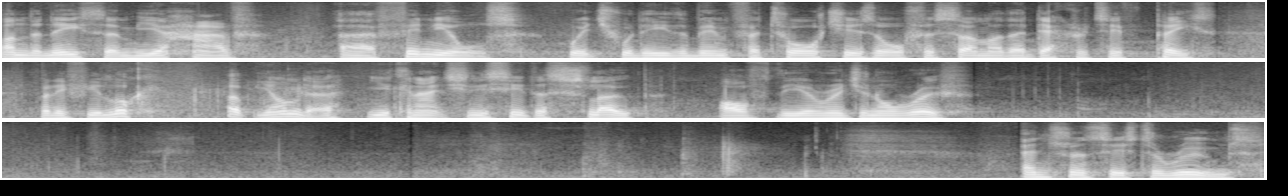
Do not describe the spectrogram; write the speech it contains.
Underneath them you have uh, finials which would either been for torches or for some other decorative piece. But if you look up yonder, you can actually see the slope of the original roof. Entrances to rooms.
